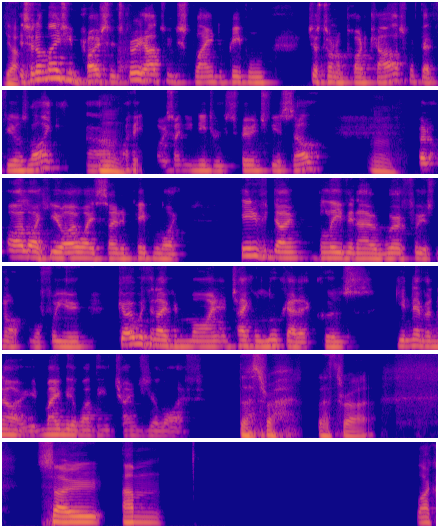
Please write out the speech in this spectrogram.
Yeah. It's an amazing process. It's very hard to explain to people just on a podcast what that feels like. Um, mm. I think it's always something you need to experience for yourself. Mm. But I, like you, I always say to people, like, even if you don't believe in our work for you, it's not for you, go with an open mind and take a look at it because you never know. It may be the one thing that changes your life. That's right. That's right. So, um, like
